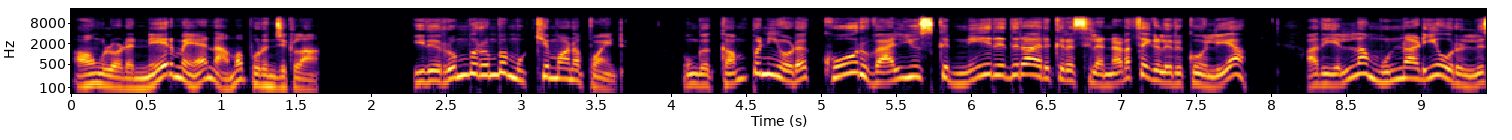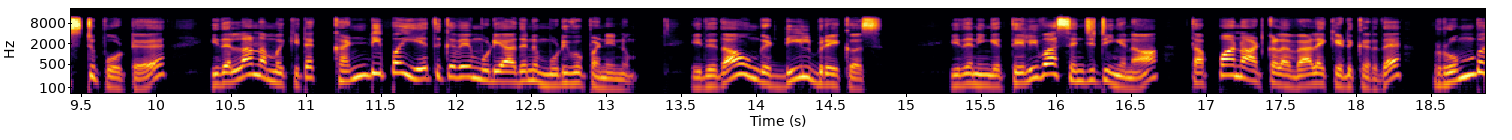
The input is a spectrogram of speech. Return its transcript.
அவங்களோட நேர்மையை நாம புரிஞ்சுக்கலாம். இது ரொம்ப ரொம்ப முக்கியமான பாயிண்ட். உங்க கம்பெனியோட கோர் வேல்யூஸ்க்கு நேரெதிரா இருக்கிற சில நடத்தைகள் இருக்கும் இல்லையா? அது எல்லாம் முன்னாடியே ஒரு லிஸ்ட் போட்டு இதெல்லாம் நம்ம கிட்ட கண்டிப்பா ஏத்துக்கவே முடியாதுன்னு முடிவு பண்ணிடணும். இதுதான் உங்க டீல் பிரேக்கர்ஸ். இதை நீங்க தெளிவா செஞ்சிட்டீங்கன்னா தப்பான ஆட்களை வேலைக்கு எடுக்கிறத ரொம்ப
